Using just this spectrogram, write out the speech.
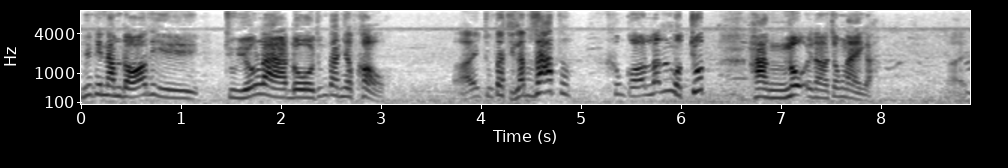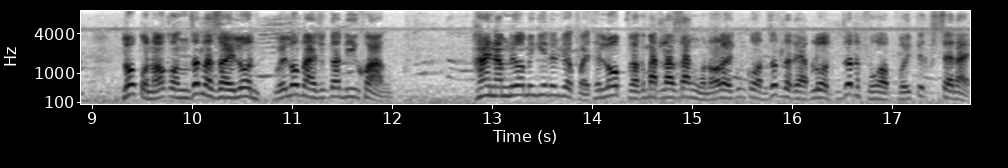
những cái năm đó thì chủ yếu là đồ chúng ta nhập khẩu Đấy, chúng ta chỉ lắp ráp thôi Không có lẫn một chút hàng nội nào trong này cả Đấy. Lốp của nó còn rất là dày luôn. Với lốp này chúng ta đi khoảng 2 năm nữa mới nghĩ đến việc phải thay lốp. Và cái mặt la răng của nó đây cũng còn rất là đẹp luôn. Rất là phù hợp với chiếc xe này.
